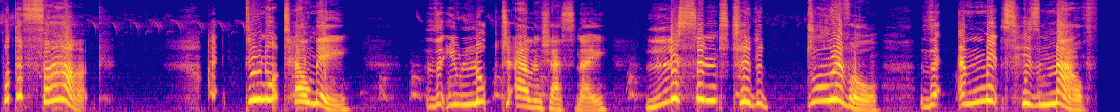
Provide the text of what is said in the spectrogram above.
What the fuck? I, do not tell me that you looked at Alan Chastanet, listened to the drivel that emits his mouth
